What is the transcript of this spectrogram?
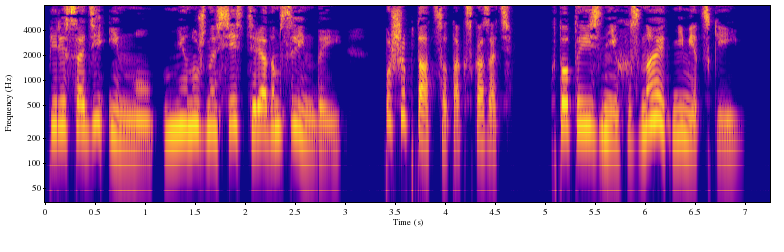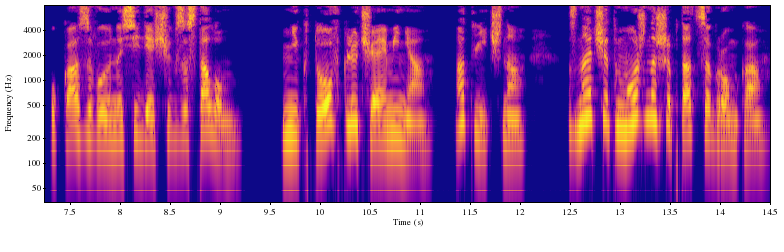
«Пересади Инну. Мне нужно сесть рядом с Линдой. Пошептаться, так сказать. Кто-то из них знает немецкий?» Указываю на сидящих за столом. «Никто, включая меня. Отлично. Значит, можно шептаться громко.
